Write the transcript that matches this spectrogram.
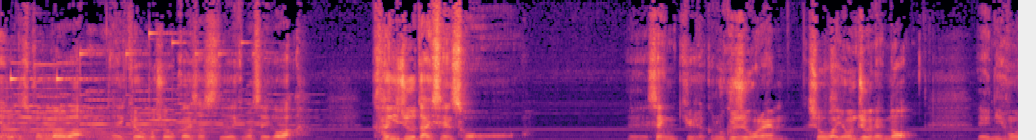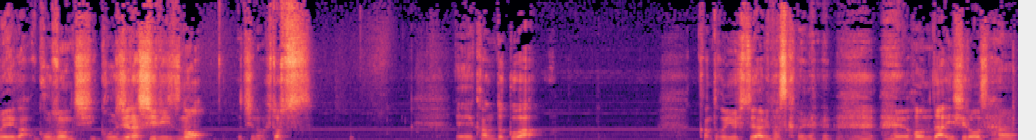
弘です。こんばんは、えー今日ご紹介させていただきます映画は、怪獣大戦争。えー1965年、昭和40年の、えー日本映画、ご存知、ゴジラシリーズのうちの一つ。えー監督は、監督言う必要ありますかね、えー本田石郎さん、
